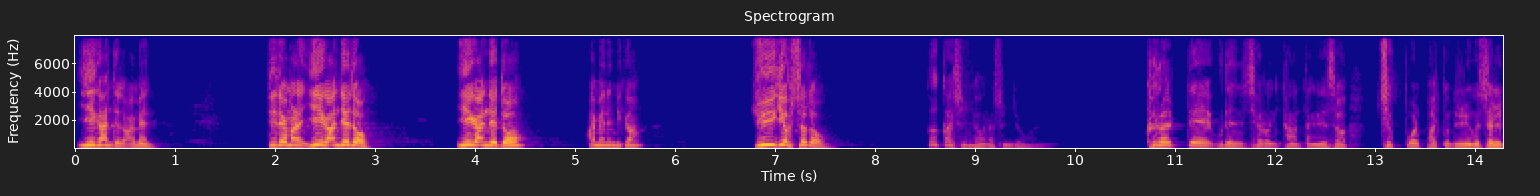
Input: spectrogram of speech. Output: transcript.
이해가 안 돼도, 아멘. 니들가 말하는 이해가 안 돼도, 이해가 안 돼도, 아멘입니까? 유익이 없어도 끝까지 순종하나, 순종은. 그럴 때 우리는 새로운 강한 땅에서 축복을 받고 누리는 것을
